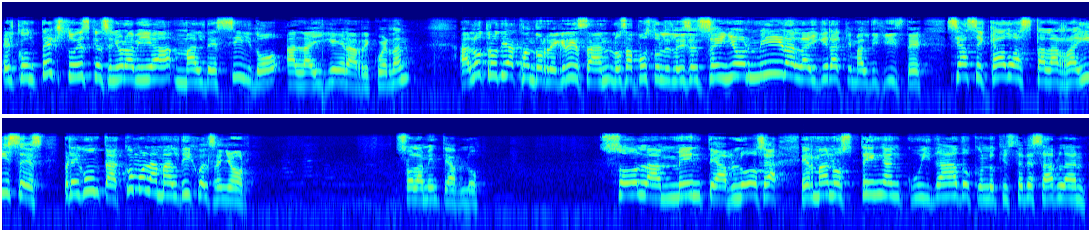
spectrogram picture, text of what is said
El contexto es que el Señor había maldecido a la higuera, ¿recuerdan? Al otro día cuando regresan, los apóstoles le dicen, Señor, mira la higuera que maldijiste, se ha secado hasta las raíces. Pregunta, ¿cómo la maldijo el Señor? Solamente habló. Solamente habló. O sea, hermanos, tengan cuidado con lo que ustedes hablan.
